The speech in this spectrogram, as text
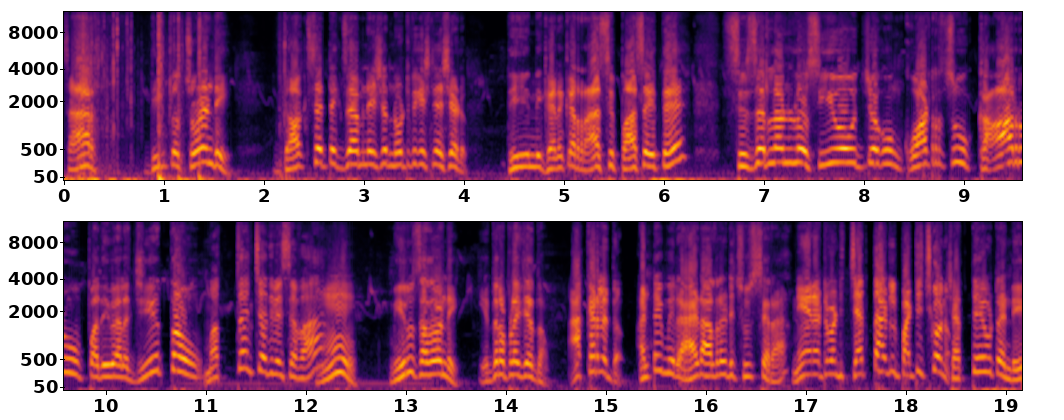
సార్ దీంట్లో చూడండి. డాక్ సెట్ ఎగ్జామినేషన్ నోటిఫికేషన్ వేశాడు. దీన్ని గనక రాసి పాస్ అయితే స్విట్జర్లాండ్లో సీఓ ఉద్యోగం క్వార్టర్స్ కారు పదివేల జీతం. మొత్తం చదివేశావా. మీరు చదవండి ఇద్దరు అప్లై చేద్దాం. అక్కర్లేదు. అంటే మీరు యాడ్ ఆల్రెడీ చూసారా? నేను అటువంటి చెత్త ఆటలు పట్టించుకోను. చెత్త ఏమిటండి?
